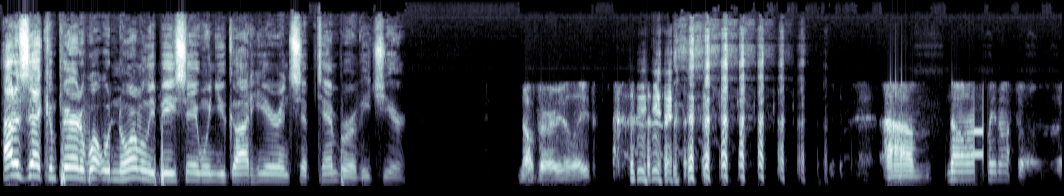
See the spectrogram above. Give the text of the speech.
How does that compare to what would normally be, say, when you got here in September of each year? not very elite. um, no, I mean, I feel I,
